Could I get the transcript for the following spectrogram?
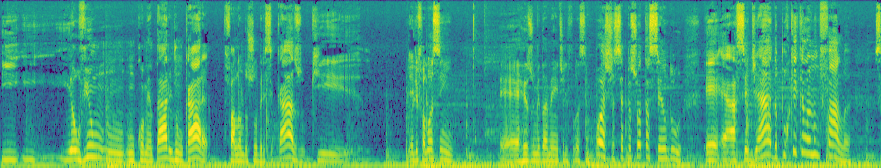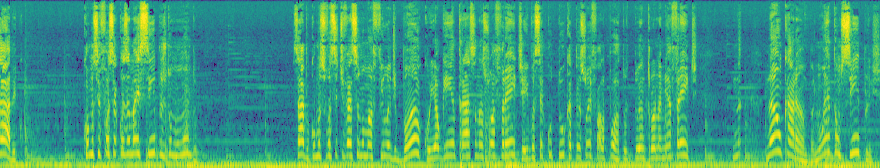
E, e, e eu vi um, um, um comentário de um cara falando sobre esse caso que ele falou assim, é, resumidamente, ele falou assim: Poxa, se a pessoa está sendo é, assediada, por que, que ela não fala? Sabe? Como se fosse a coisa mais simples do mundo. Sabe? Como se você estivesse numa fila de banco e alguém entrasse na sua frente. Aí você cutuca a pessoa e fala: Porra, tu, tu entrou na minha frente. N não, caramba, não é tão simples.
